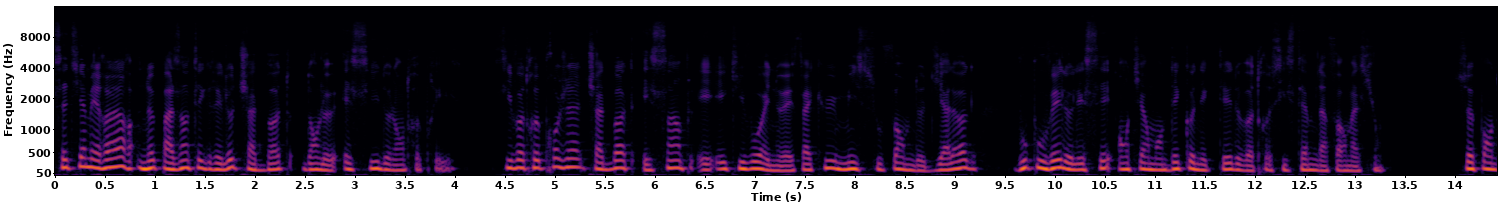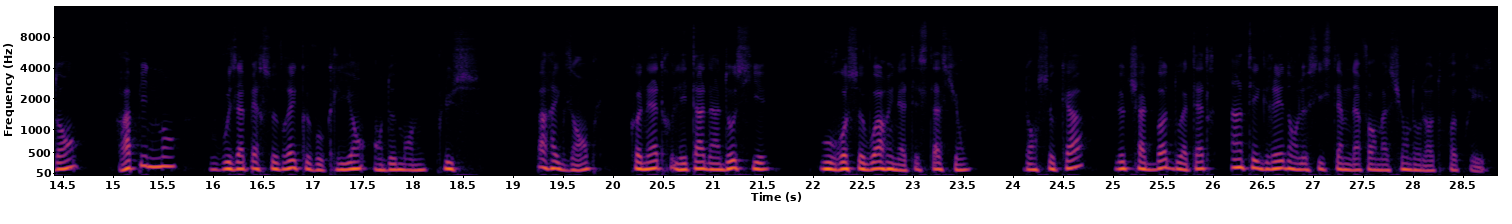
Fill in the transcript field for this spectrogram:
Septième erreur, ne pas intégrer le chatbot dans le SI de l'entreprise. Si votre projet chatbot est simple et équivaut à une FAQ mise sous forme de dialogue, vous pouvez le laisser entièrement déconnecté de votre système d'information. Cependant, rapidement, vous vous apercevrez que vos clients en demandent plus. Par exemple, connaître l'état d'un dossier ou recevoir une attestation. Dans ce cas, le chatbot doit être intégré dans le système d'information de l'entreprise.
